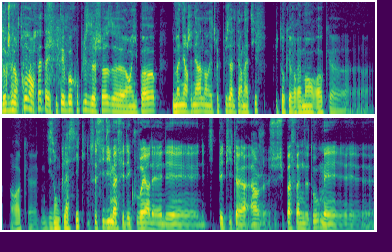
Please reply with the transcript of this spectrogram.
Donc je me retrouve en fait à écouter beaucoup plus de choses en hip-hop, de manière générale dans des trucs plus alternatifs, plutôt que vraiment rock rock, euh, disons, classique. Ceci dit, m'a fait découvrir des, des, petites pépites. Alors, je ne suis pas fan de tout, mais euh,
